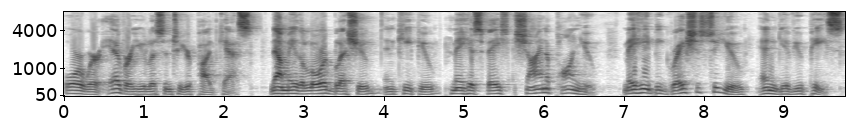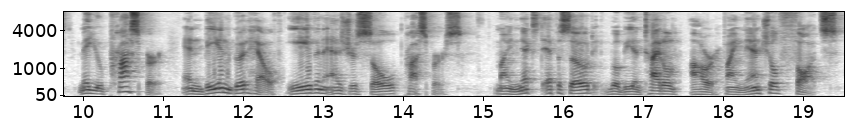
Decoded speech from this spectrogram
or wherever you listen to your podcasts. Now may the Lord bless you and keep you. May his face shine upon you. May he be gracious to you and give you peace. May you prosper and be in good health, even as your soul prospers. My next episode will be entitled Our Financial Thoughts.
